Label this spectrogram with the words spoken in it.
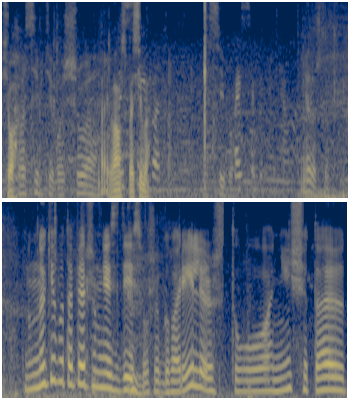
Все. Спасибо тебе большое. Да, и вам спасибо. Спасибо. Спасибо, Не за что. Ну, многие вот опять же мне здесь уже говорили, что они считают,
